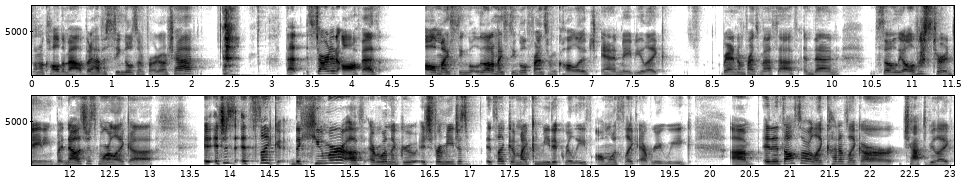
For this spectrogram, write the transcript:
I'm gonna call them out, but I have a singles inferno chat that started off as all my single, a lot of my single friends from college, and maybe like random friends from SF, and then slowly all of us started dating. But now it's just more like a. It, it just it's like the humor of everyone in the group. It's for me just it's like a, my comedic relief almost like every week, um, and it's also like kind of like our chat to be like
